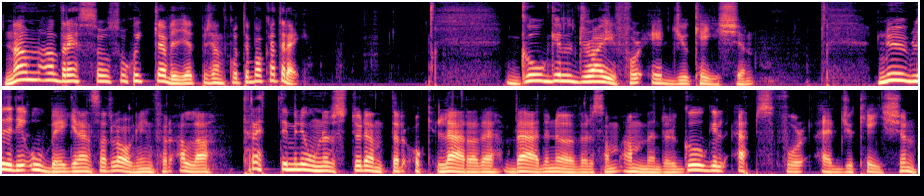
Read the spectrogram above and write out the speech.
Namn, adress och så skickar vi ett presentkort tillbaka till dig. Google Drive for Education. Nu blir det obegränsad lagring för alla 30 miljoner studenter och lärare världen över som använder Google Apps for Education.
